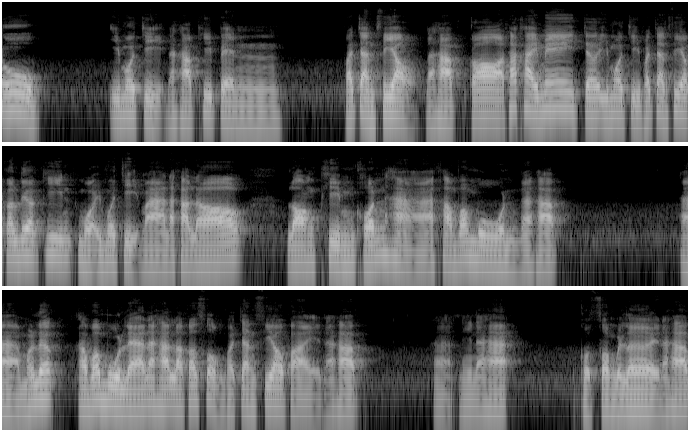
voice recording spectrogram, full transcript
รูปอีโมจินะครับที่เป็นพระจันทร์เสี้ยวนะครับ ก็ถ้าใครไม่เจออีโมจิพระจันทร์เสี้ยวก็เลือกที่หมวดอีโมจิมานะครับแล้ว ลองพิมพ์ค้นหาคำว่ามูลนะครับอ่าเมื่อเลือกคำว่ามูลแล้วนะฮะเราก็ส่งพระจันทร์เสี้ยวไปนะครับอ่านี่นะฮะกดส่งไปเลยนะครับ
